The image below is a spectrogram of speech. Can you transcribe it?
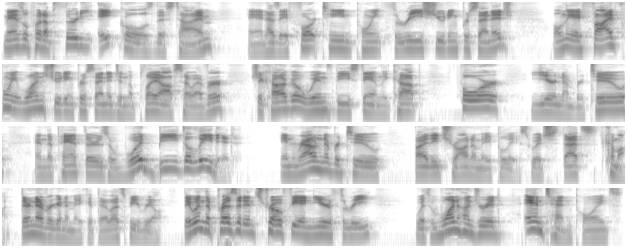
Mansell put up 38 goals this time and has a 14.3 shooting percentage. Only a 5.1 shooting percentage in the playoffs, however. Chicago wins the Stanley Cup for year number two, and the Panthers would be deleted in round number two by the Toronto Maple Leafs, which that's, come on, they're never going to make it there. Let's be real. They win the President's Trophy in year three with 110 points.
